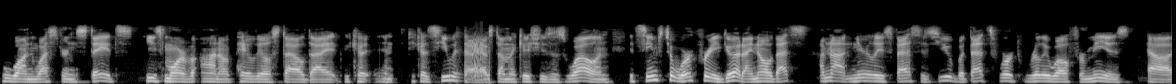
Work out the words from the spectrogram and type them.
who won Western States, he's more of on a paleo style diet because because he was have stomach issues as well, and it seems to work pretty good. I know that's I'm not nearly as fast as you, but that's worked really well for me. Is uh,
